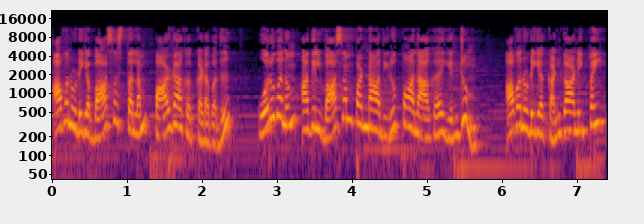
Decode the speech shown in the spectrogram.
அவனுடைய வாசஸ்தலம் பாழாக கடவது ஒருவனும் அதில் வாசம் பண்ணாதிருப்பானாக என்றும் அவனுடைய கண்காணிப்பை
